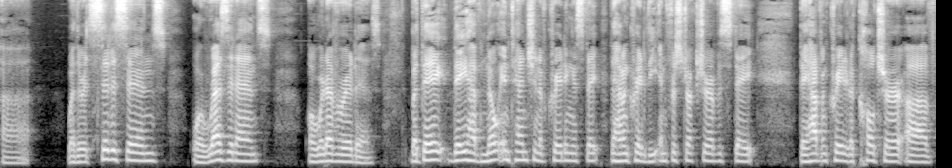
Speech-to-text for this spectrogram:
uh, whether it's citizens or residents or whatever it is. But they, they have no intention of creating a state. They haven't created the infrastructure of a state. They haven't created a culture of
